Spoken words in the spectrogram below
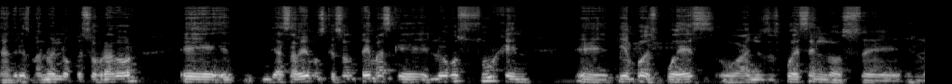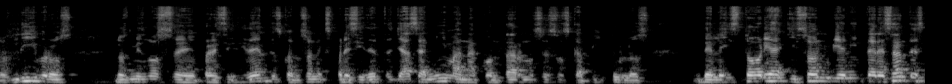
Andrés Manuel López Obrador. Eh, ya sabemos que son temas que luego surgen eh, tiempo después o años después eh, en los libros. Los mismos presidentes, cuando son expresidentes, ya se animan a contarnos esos capítulos de la historia y son bien interesantes.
